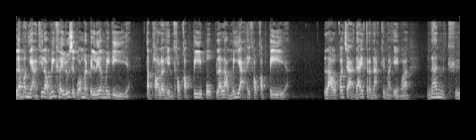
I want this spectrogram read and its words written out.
แล้วบางอย่างที่เราไม่เคยรู้สึกว่ามันเป็นเรื่องไม่ดีอะแต่พอเราเห็นเขาก๊อปปี้ปุ๊บแล้วเราไม่อยากให้เขาก๊อปปี้อะเราก็จะได้ตระหนักขึ้นมาเองว่า นั่นคือ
